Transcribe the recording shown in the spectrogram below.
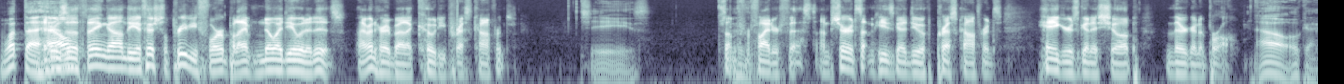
What the There's hell? There's a thing on the official preview for it, but I have no idea what it is. I haven't heard about a Cody press conference. Jeez. Something for Fyter Fest. I'm sure it's something he's going to do a press conference. Hager's going to show up. They're going to brawl. Oh, okay.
